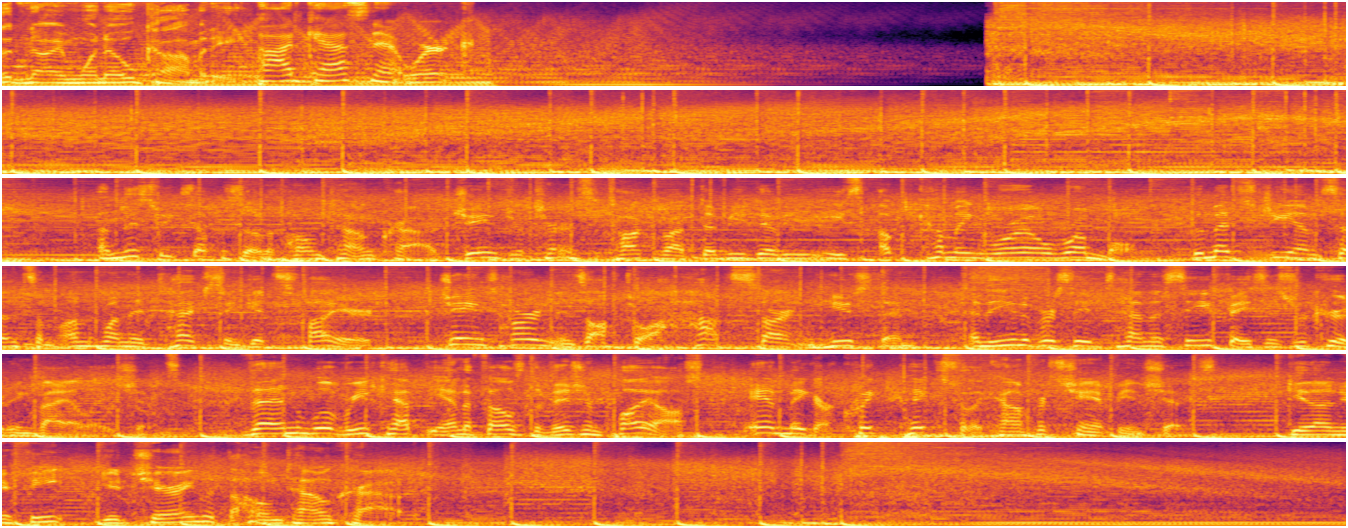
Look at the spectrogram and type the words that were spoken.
The 910 Comedy Podcast Network. On this week's episode of Hometown Crowd, James returns to talk about WWE's upcoming Royal Rumble. The Mets GM sends some unwanted texts and gets fired. James Harden is off to a hot start in Houston, and the University of Tennessee faces recruiting violations. Then we'll recap the NFL's division playoffs and make our quick picks for the conference championships. Get on your feet, you're cheering with the Hometown Crowd.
